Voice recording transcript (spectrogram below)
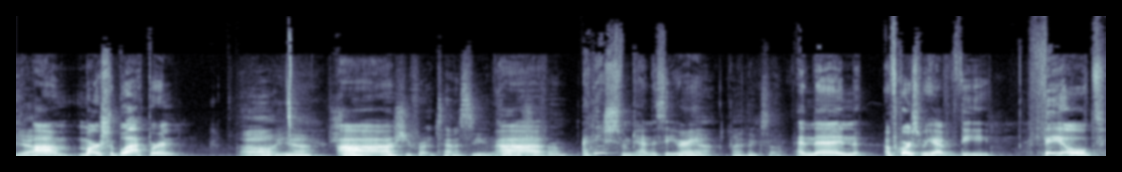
Yeah. Um, Marsha Blackburn. Oh yeah. Sure. Uh, Where's she from? Tennessee. Where's Uh, she from? I think she's from Tennessee, right? Yeah, I think so. And then, of course, we have the failed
